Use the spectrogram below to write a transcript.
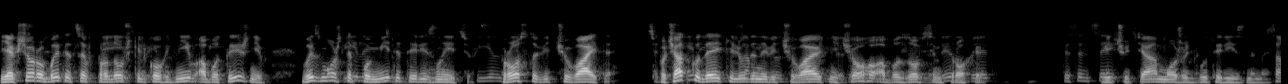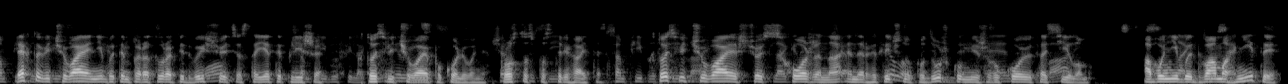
Якщо робити це впродовж кількох днів або тижнів, ви зможете помітити різницю. Просто відчувайте. Спочатку деякі люди не відчувають нічого або зовсім трохи. Відчуття можуть бути різними. Дехто відчуває, ніби температура підвищується, стає тепліше. Хтось відчуває поколювання. Просто спостерігайте. Хтось відчуває щось схоже на енергетичну подушку між рукою та тілом, або ніби два магніти,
